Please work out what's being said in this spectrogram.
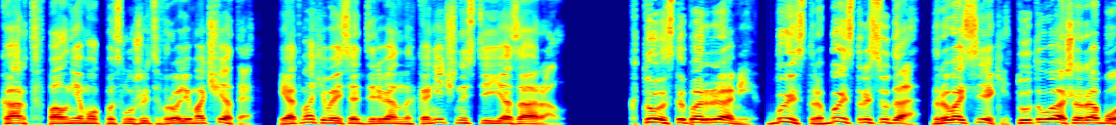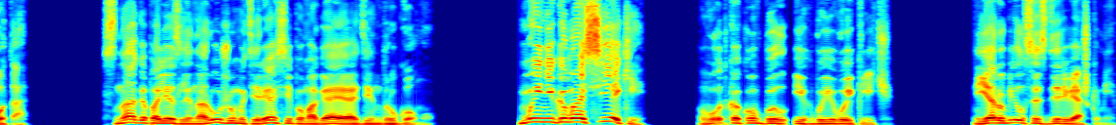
Карт вполне мог послужить в роли мачете, и, отмахиваясь от деревянных конечностей, я заорал. «Кто с топорами? Быстро, быстро сюда! Дровосеки, тут ваша работа!» Снага полезли наружу, матерясь и помогая один другому. «Мы не гомосеки!» Вот каков был их боевой клич. Я рубился с деревяшками.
